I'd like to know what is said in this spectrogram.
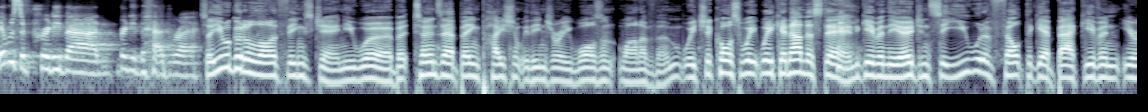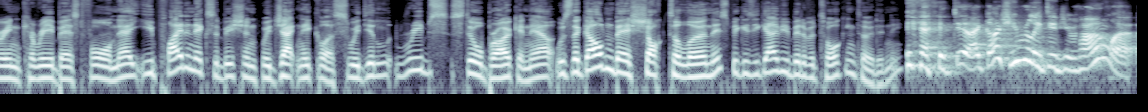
it was a pretty bad, pretty bad wreck. So you were good at a lot of things, Jan. You were, but turns out being patient with injury wasn't one of them. Which of course we we can understand, given the urgency you would have felt to get back, given you're in career best form. Now you played an exhibition with Jack Nicklaus with your ribs still broken. Now, was the Golden Bear shocked to learn this because he gave you a bit of a talking to, didn't he? Yeah, he did. I gosh, you really did your homework.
